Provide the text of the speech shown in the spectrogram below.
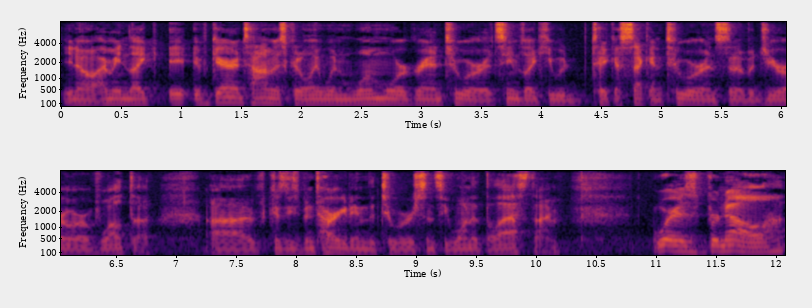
You know, I mean, like if Geraint Thomas could only win one more Grand Tour, it seems like he would take a second tour instead of a Giro or a Vuelta uh, because he's been targeting the tour since he won it the last time. Whereas Bernal,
